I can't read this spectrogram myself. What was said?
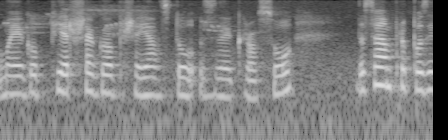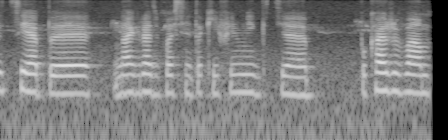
mojego pierwszego przejazdu z crossu. Dostałam propozycję, by nagrać właśnie taki filmik, gdzie pokażę Wam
